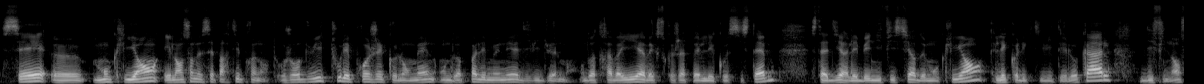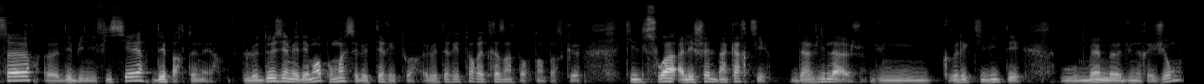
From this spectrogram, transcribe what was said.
c'est euh, mon client et l'ensemble de ses parties prenantes. Aujourd'hui, tous les projets que l'on mène, on ne doit pas les mener individuellement. On doit travailler avec ce que j'appelle l'écosystème, c'est-à-dire les bénéficiaires de mon client, les collectivités locales, des financeurs, euh, des bénéficiaires, des partenaires. Le deuxième élément, pour moi, c'est le territoire. Et le territoire est très important parce que qu'il soit à l'échelle d'un quartier, d'un village, d'une collectivité ou même d'une région,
